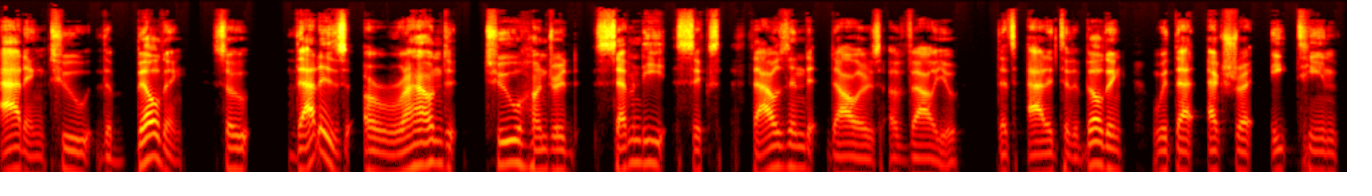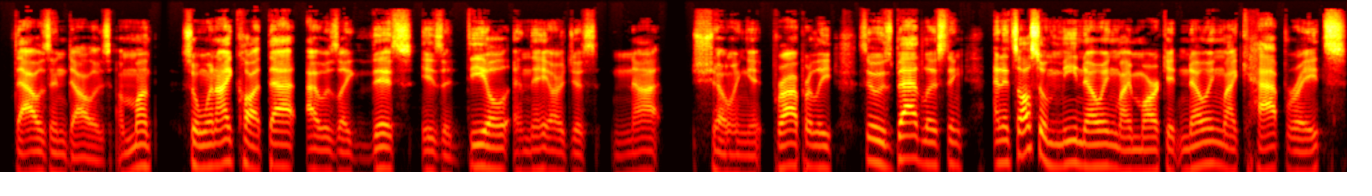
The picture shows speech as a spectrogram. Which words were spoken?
adding to the building. So that is around $276,000 of value that's added to the building with that extra $18,000 a month. So when I caught that, I was like, this is a deal, and they are just not showing it properly. So it was bad listing. And it's also me knowing my market, knowing my cap rates,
